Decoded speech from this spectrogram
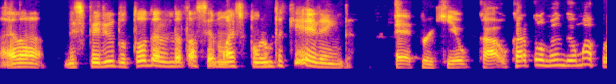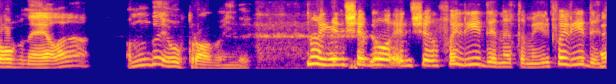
ela nesse período todo ela ainda está sendo mais planta que ele ainda. É, porque o cara, o cara pelo menos ganhou uma prova, né? Ela, ela não ganhou prova ainda. Não, e ele chegou, ele chegou, foi líder, né, também. Ele foi líder. É,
